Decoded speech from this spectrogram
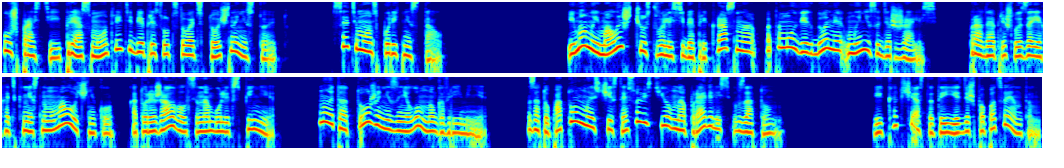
«Уж прости, при осмотре тебе присутствовать точно не стоит». С этим он спорить не стал. И мама, и малыш чувствовали себя прекрасно, потому в их доме мы не задержались. Правда, пришлось заехать к местному молочнику, который жаловался на боли в спине. Но это тоже не заняло много времени. Зато потом мы с чистой совестью направились в Затон. «И как часто ты ездишь по пациентам?»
